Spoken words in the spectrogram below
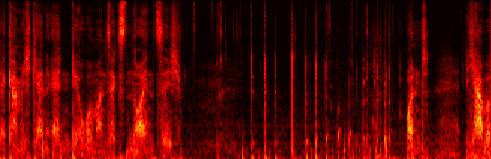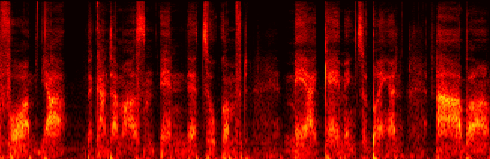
Der kann mich gern enden, der Obermann 96. Und ich habe vor, ja, bekanntermaßen in der Zukunft mehr Gaming zu bringen. Aber,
